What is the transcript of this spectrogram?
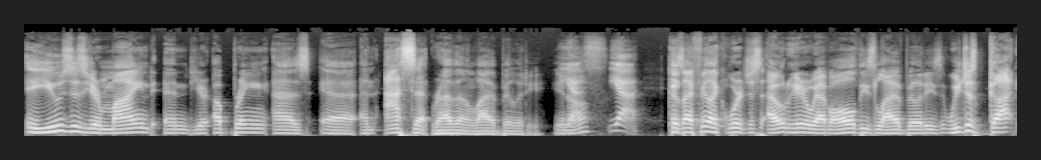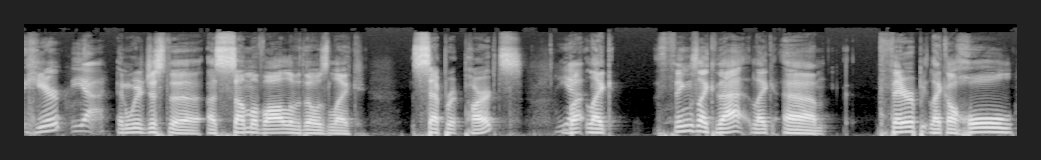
it uses your mind and your upbringing as uh an asset rather than a liability. You know, yes yeah because I feel like we're just out here. We have all these liabilities. We just got here, yeah and we're just a, a sum of all of those like separate parts. Yeah. But like things like that, like um, therapy, like a whole,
